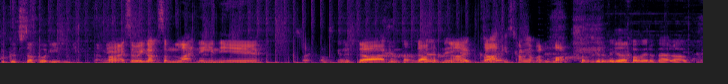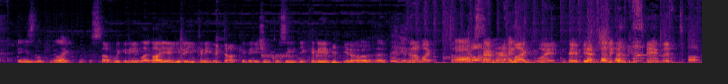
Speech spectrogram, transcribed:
The good stuff got eaten. I mean, All right, so we got some lightning in here. it's like, I was In gonna the dark and I was dark gonna of make a night. Dark comment. is coming up a lot. I was gonna make Yeah. a comment about um things looking like stuff we could eat. Like, oh yeah, you know, you can eat a duck in Asian cuisine. You can eat, you know, a thing. And then I'm like, Oh, dog. samurai. I'm like, wait, maybe I shouldn't say the duck.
